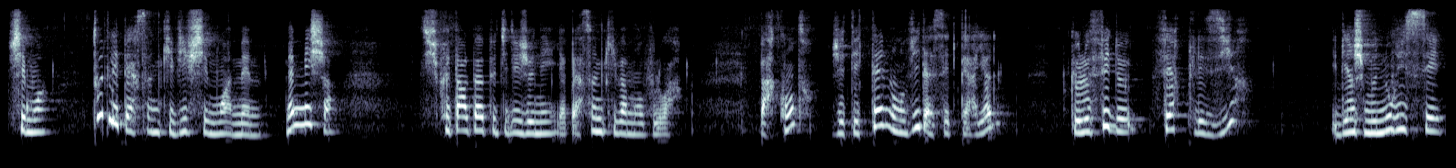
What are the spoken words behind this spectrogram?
chez moi. Toutes les personnes qui vivent chez moi m'aiment, même mes chats. Si je prépare pas le petit déjeuner, il n'y a personne qui va m'en vouloir. Par contre, j'étais tellement vide à cette période que le fait de faire plaisir, eh bien, je me nourrissais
